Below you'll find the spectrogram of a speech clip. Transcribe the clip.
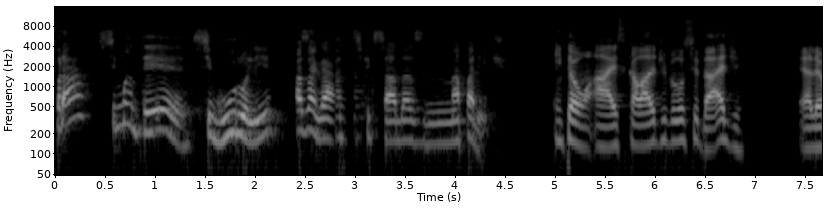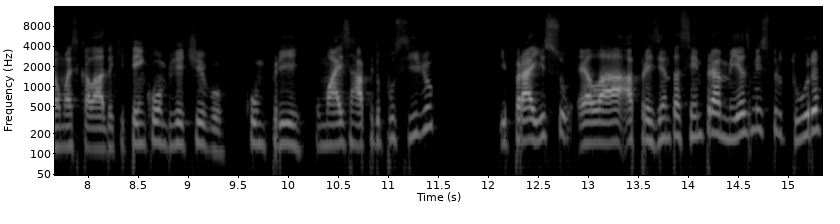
para se manter seguro ali as agarras fixadas na parede. Então, a escalada de velocidade, ela é uma escalada que tem como objetivo cumprir o mais rápido possível. E para isso, ela apresenta sempre a mesma estrutura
